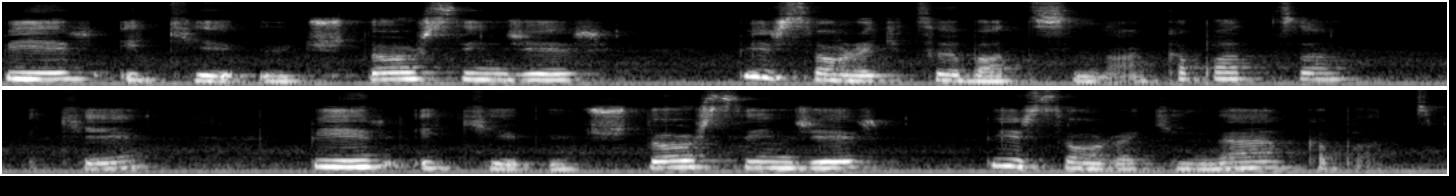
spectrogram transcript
1 2 3 4 zincir. Bir sonraki tığ battısından kapattım. 2 1 2 3 4 zincir. Bir sonrakinden kapattım.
